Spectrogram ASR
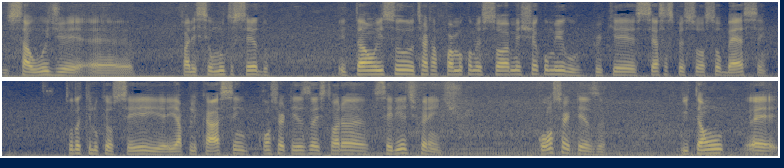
de saúde, é, faleceu muito cedo. Então isso de certa forma começou a mexer comigo, porque se essas pessoas soubessem tudo aquilo que eu sei e aplicassem, com certeza a história seria diferente, com certeza. Então, é,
